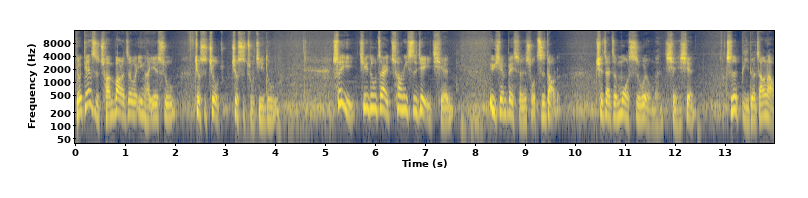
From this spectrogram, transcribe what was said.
由天使传报了这位婴孩耶稣就是救主，就是主基督。所以，基督在创立世界以前，预先被神所知道的，却在这末世为我们显现。这是彼得长老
